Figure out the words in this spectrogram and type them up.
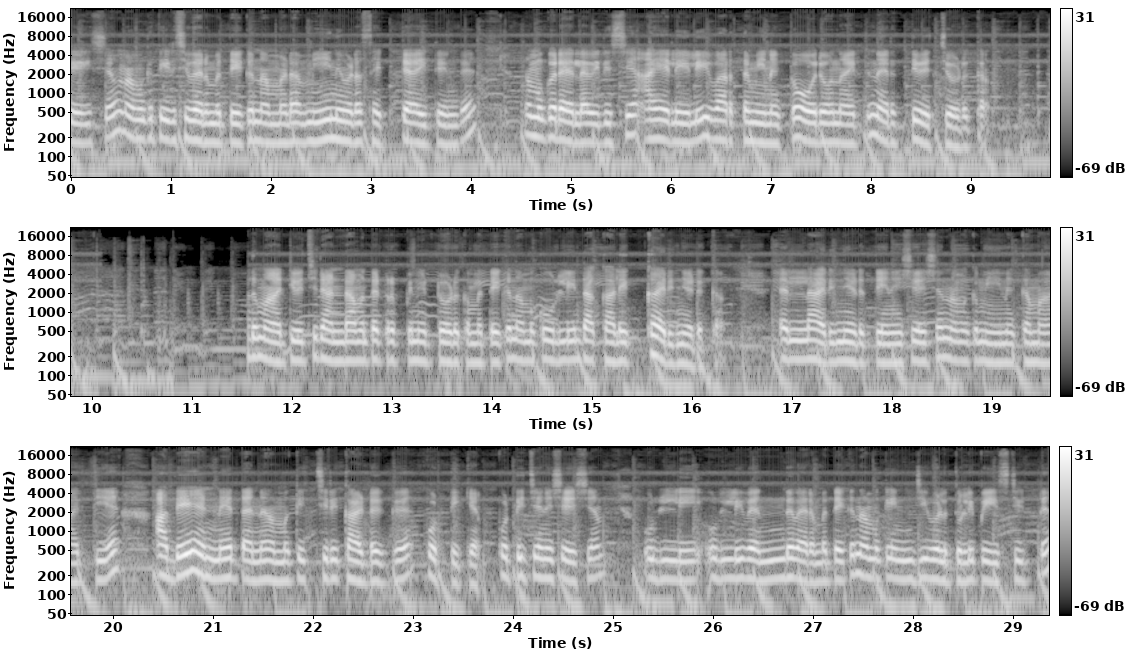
ശേഷം നമുക്ക് തിരിച്ച് വരുമ്പോഴത്തേക്ക് നമ്മുടെ മീൻ ഇവിടെ സെറ്റ് ആയിട്ടുണ്ട്. നമുക്കൊരു ഇല വിരിച്ച് ആ ഇലയിൽ ഈ വറുത്ത മീനൊക്കെ ഓരോന്നായിട്ട് നിരത്തി വെച്ച് കൊടുക്കാം. അത് മാറ്റി വെച്ച് രണ്ടാമത്തെ ട്രിപ്പിന് ഇട്ട് കൊടുക്കുമ്പോഴത്തേക്ക് നമുക്ക് ഉള്ളിയും തക്കാളിയൊക്കെ അരിഞ്ഞെടുക്കാം. എല്ലാം അരിഞ്ഞെടുത്തതിന് ശേഷം നമുക്ക് മീനൊക്കെ മാറ്റി അതേ എണ്ണയിൽ തന്നെ നമുക്ക് ഇച്ചിരി കടുക് പൊട്ടിക്കാം. പൊട്ടിച്ചതിന് ശേഷം ഉള്ളി ഉള്ളി വെന്ത് വരുമ്പോഴത്തേക്ക് നമുക്ക് ഇഞ്ചി വെളുത്തുള്ളി പേസ്റ്റ് ഇട്ട്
